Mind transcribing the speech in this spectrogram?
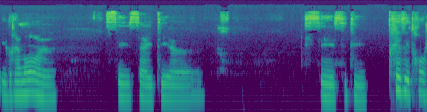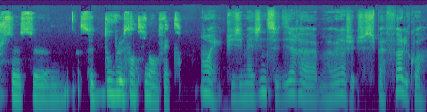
Et vraiment, euh, c'est ça a été, euh, c'était très étrange ce, ce, double sentiment en fait. Ouais, puis j'imagine se dire, euh, bah voilà, je, je suis pas folle quoi.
